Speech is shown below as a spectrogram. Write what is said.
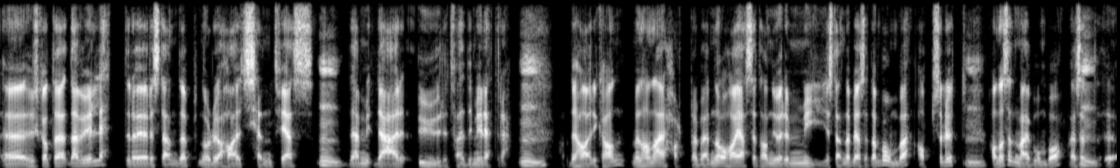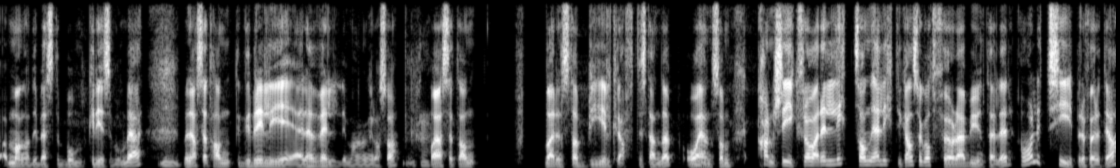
eh, Husk at det, det er mye lettere å gjøre standup når du har et kjent fjes. Mm, Det er, det er urettferdig mye lettere. mm, Det har ikke han, men han er hardtarbeidende, og har jeg sett han gjøre mye standup. Jeg har sett han bombe, absolutt. mm, Han har sett meg bombe òg. Jeg har sett uh, mange av de beste bom krisebomber, jeg. mm. Men jeg har sett han briljere veldig mange ganger også. Okay. Og jeg har sett han være en stabil kraft i standup, og Mm. en som kanskje gikk fra å være litt sånn Jeg likte ikke han så godt før da jeg begynte heller. Han var litt kjipere før i tida.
